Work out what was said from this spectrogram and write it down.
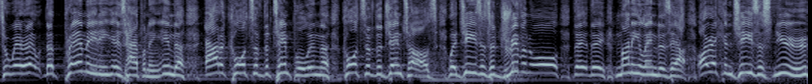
to where it, the prayer meeting is happening in the outer courts of the temple, in the courts of the Gentiles, where Jesus had driven all the, the money lenders out. I reckon Jesus knew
